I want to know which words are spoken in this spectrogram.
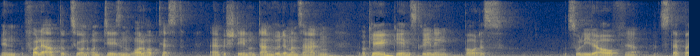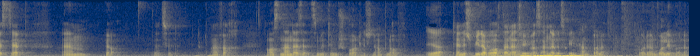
in volle Abduktion und diesen Wallhop-Test äh, bestehen. Und dann würde man sagen, okay, geh ins Training, baue das solide auf, ja. Step by Step. Ähm, ja, that's it. Einfach auseinandersetzen mit dem sportlichen Ablauf. Ja. Tennisspieler braucht dann natürlich was anderes wie ein Handballer oder ein Volleyballer.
